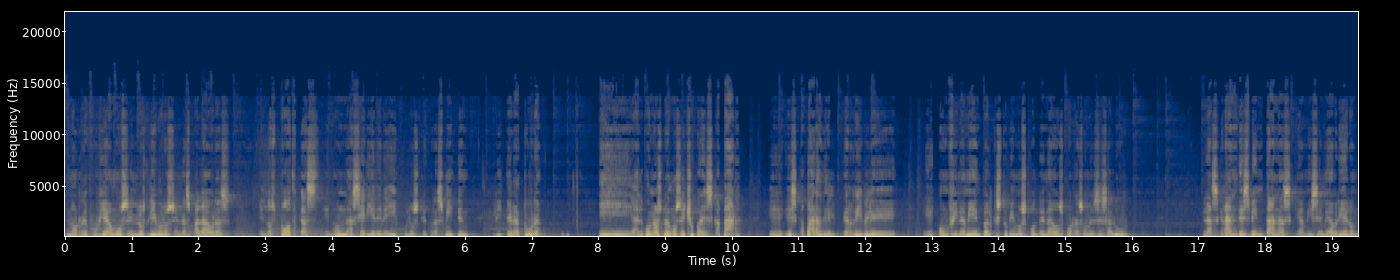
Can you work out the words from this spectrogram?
nos refugiamos en los libros, en las palabras, en los podcasts, en una serie de vehículos que transmiten literatura. Y algunos lo hemos hecho para escapar, eh, escapar del terrible eh, confinamiento al que estuvimos condenados por razones de salud, las grandes ventanas que a mí se me abrieron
